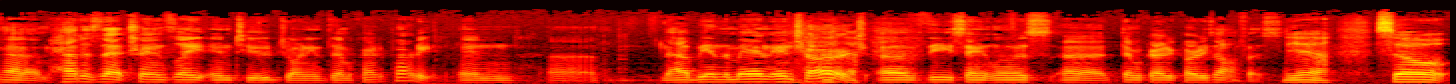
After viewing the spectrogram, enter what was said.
Mm-hmm. Um, how does that translate into joining the Democratic Party and uh, now being the man in charge of the St. Louis uh, Democratic Party's office? Yeah. So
